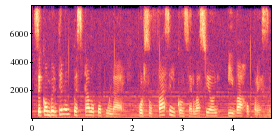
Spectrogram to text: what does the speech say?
se convirtió en un pescado popular por su fácil conservación y bajo precio.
